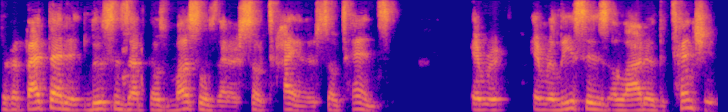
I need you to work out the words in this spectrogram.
but the fact that it loosens up those muscles that are so tight and they're so tense, it re- it releases a lot of the tension.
